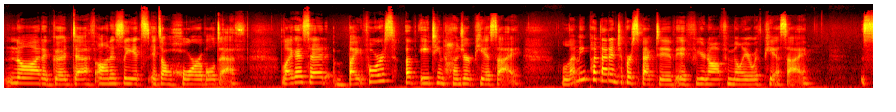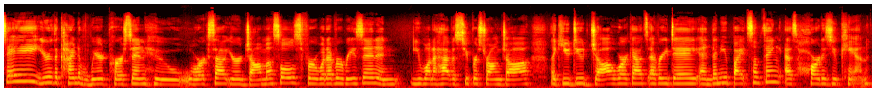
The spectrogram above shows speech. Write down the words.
not a good death. Honestly, it's it's a horrible death. Like I said, bite force of 1800 psi. Let me put that into perspective if you're not familiar with psi say you're the kind of weird person who works out your jaw muscles for whatever reason and you want to have a super strong jaw, like you do jaw workouts every day and then you bite something as hard as you can,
